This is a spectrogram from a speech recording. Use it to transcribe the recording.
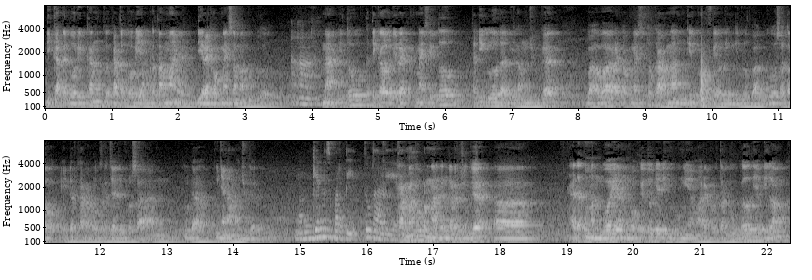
dikategorikan ke kategori yang pertama ya, direcognize sama Google. Uh-uh. Nah itu ketika lo direcognize itu tadi lo udah bilang juga bahwa recognize itu karena mungkin profil LinkedIn lo bagus atau either karena lo kerja di perusahaan udah punya nama juga. Mungkin seperti itu kali ya. Karena gue pernah dengar juga eh, ada teman gue yang waktu itu dia dihubungi sama recruiter Google dia bilang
